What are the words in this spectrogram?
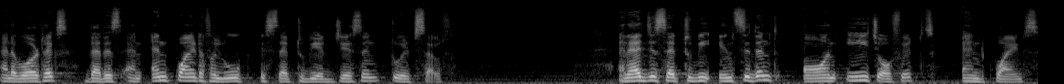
a vertex that is an end point of a loop is said to be adjacent self edge said to be incident on each of its end points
